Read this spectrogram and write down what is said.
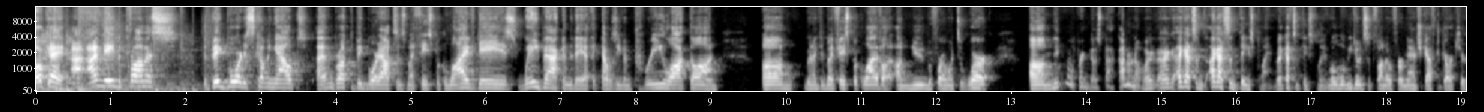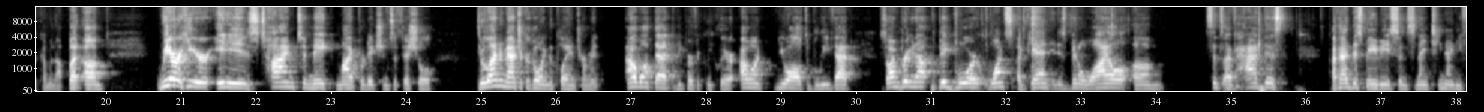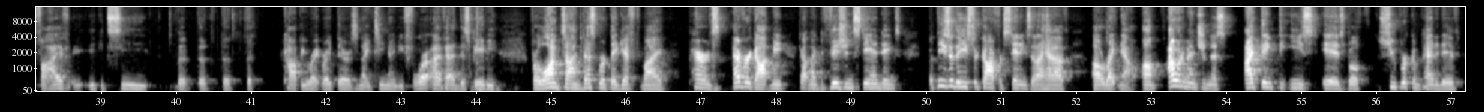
Okay, I, I, made the promise. The big board is coming out. I haven't brought the big board out since my Facebook Live days, way back in the day. I think that was even pre locked on um, when I did my Facebook Live on, on, noon before I went to work. Um, maybe we'll bring those back. I don't know. I, I, got some. I got some things planned. I got some things planned. Well, we'll be doing some fun over Magic After Dark here coming up. But um, we are here. It is time to make my predictions official. The Orlando Magic are going to play in tournament. I want that to be perfectly clear. I want you all to believe that. So I'm bringing out the big board once again. It has been a while um, since I've had this. I've had this baby since 1995. You can see the the the, the copyright right there is 1994. I've had this baby for a long time. Best birthday gift my parents ever got me. Got my division standings, but these are the Eastern Conference standings that I have uh, right now. Um, I want to mention this. I think the East is both super competitive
